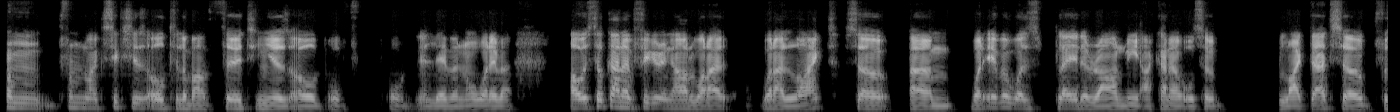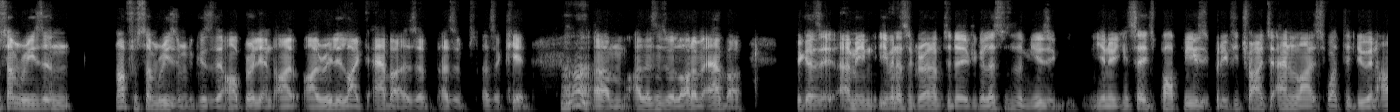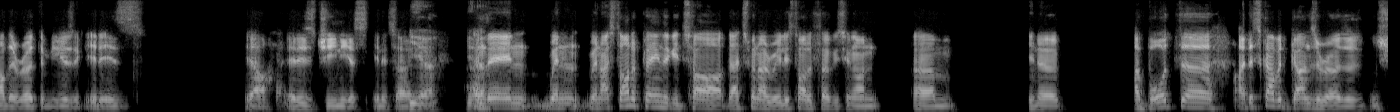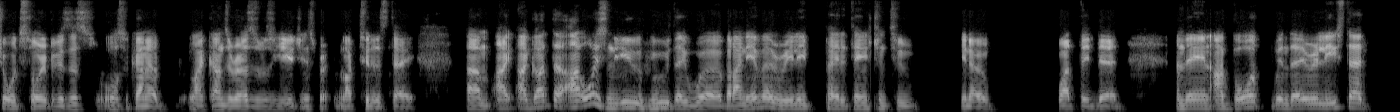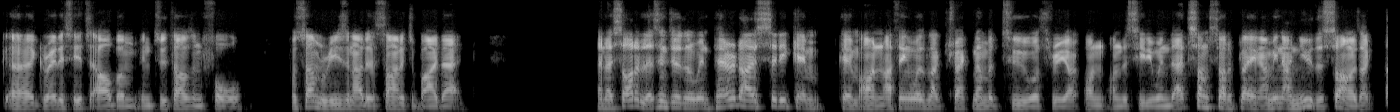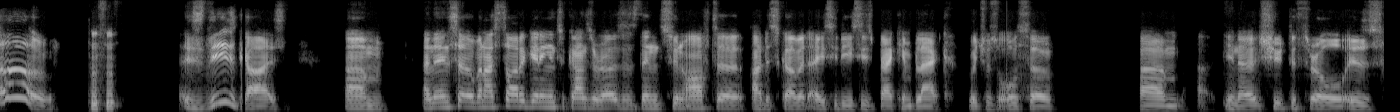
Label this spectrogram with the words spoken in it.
from from like six years old till about thirteen years old or or 11 or whatever, I was still kind of figuring out what I what I liked. So um, whatever was played around me, I kind of also liked that. So for some reason, not for some reason because they are brilliant. I, I really liked ABBA as a as a as a kid. Ah, Um, I listened to a lot of ABBA because I mean, even as a grown up today, if you can listen to the music, you know, you can say it's pop music, but if you try to analyze what they do and how they wrote the music, it is, yeah, it is genius in its own. yeah, yeah. And then when when I started playing the guitar, that's when I really started focusing on, um, you know, I bought the I discovered Guns N' Roses. Short story because this also kind of like Guns N' Roses was a huge inspiration, like to this day. Um, I I got the I always knew who they were, but I never really paid attention to, you know, what they did. And then I bought when they released that uh, Greatest Hits album in 2004. For some reason, I decided to buy that and I started listening to it. And when Paradise City came came on, I think it was like track number two or three on on the CD. When that song started playing, I mean, I knew the song. I was like, oh, it's these guys. Um, and then so when I started getting into Guns N' Roses, then soon after I discovered AC/DC's Back in Black, which was also, um, uh, you know, Shoot to Thrill is,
